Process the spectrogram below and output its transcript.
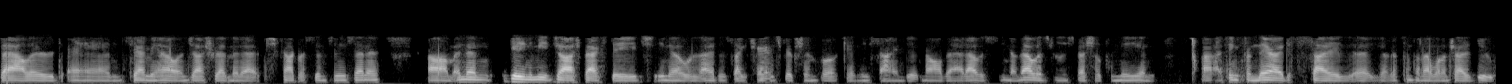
Ballard and Sam Yahel and Josh Redman at Chicago Symphony Center. Um and then getting to meet Josh backstage, you know, I had this like transcription book and he signed it and all that. I was you know, that was really special to me and I think from there I just decided uh, you know that's something I want to try to do.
